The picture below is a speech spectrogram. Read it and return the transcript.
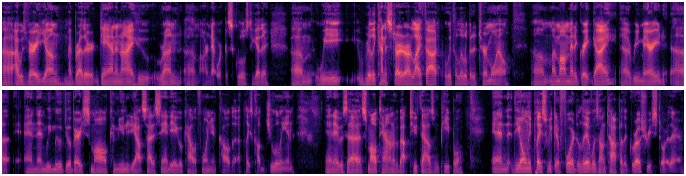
uh, I was very young. My brother Dan and I, who run um, our network of schools together, um, we really kind of started our life out with a little bit of turmoil. Um, my mom met a great guy, uh, remarried, uh, and then we moved to a very small community outside of San Diego, California, called a place called Julian, and it was a small town of about two thousand people and the only place we could afford to live was on top of the grocery store there.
